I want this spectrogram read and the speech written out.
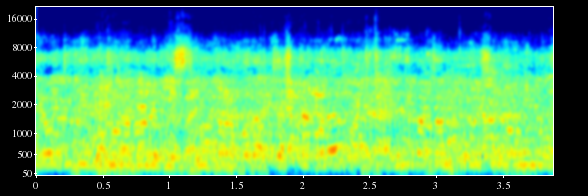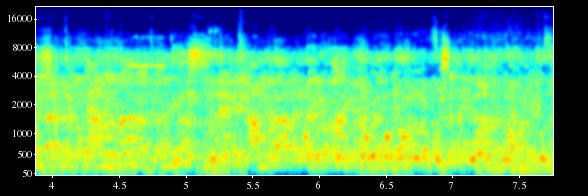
কেউ যদি কোনো ধরনের বিশৃঙ্খলা করার চেষ্টা করে, নির্বাচন কমিশনের অনুমতি সাপেক্ষে আমরা আমরা অত্যন্ত গ্রহণ করি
